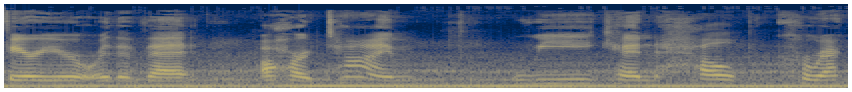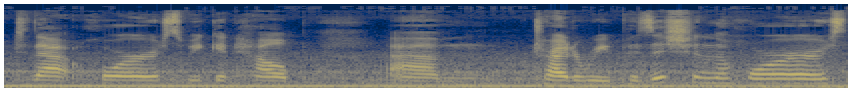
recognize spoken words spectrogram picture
farrier or the vet a hard time, we can help correct that horse. We can help um, try to reposition the horse.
